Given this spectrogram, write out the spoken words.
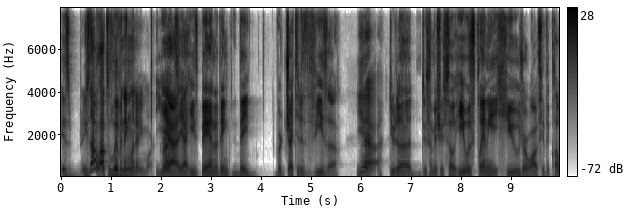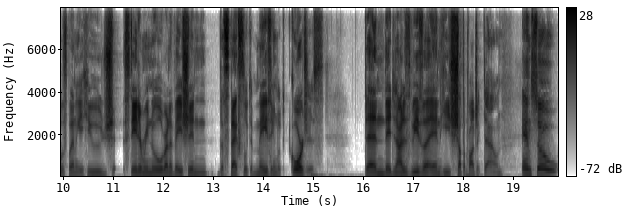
is he's not allowed to live in England anymore. yeah, correct? yeah. He's banned. I think they rejected his visa yeah. due to do some issues. So he was planning a huge, or well, obviously the club was planning a huge stadium renewal, renovation. The specs looked amazing, looked gorgeous. Then they denied his visa, and he shut the project down. And so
